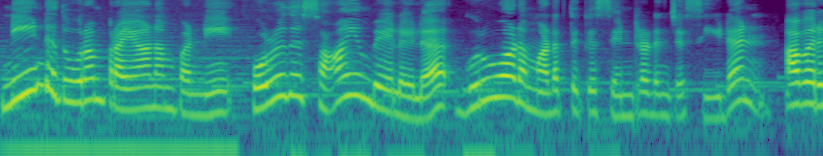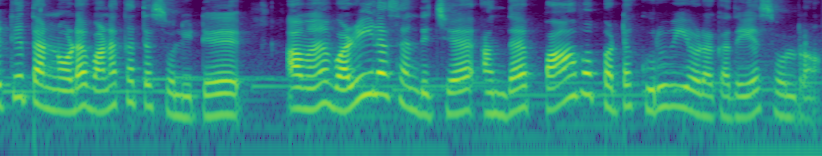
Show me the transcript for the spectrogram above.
நீண்ட தூரம் பிரயாணம் பண்ணி பொழுது சாயும் வேலையில் குருவோட மடத்துக்கு சென்றடைஞ்ச சீடன் அவருக்கு தன்னோட வணக்கத்தை சொல்லிட்டு அவன் வழியில சந்திச்ச அந்த பாவப்பட்ட குருவியோட கதைய சொல்றான்.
